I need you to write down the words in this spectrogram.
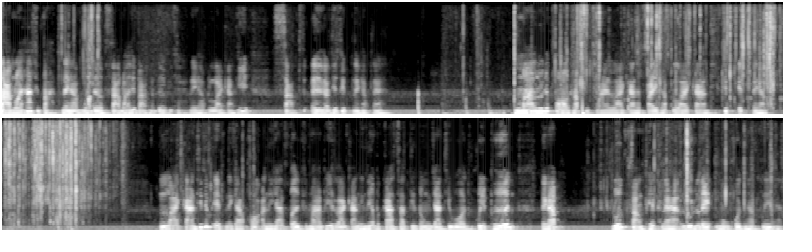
สามร้อยห้าสิบาทนะครับ เหมือนเดิมสามร้อยห้าสิบาทเหมือนเดิมพี่ชายนะครับ รายการที่สามเออรายการที่สิบนะครับนะ มาลุยกันต่อครับพี่ชายรายการต่อไปครับรายการที่สิบเอ็ดนะครับ รายการที่สิบเอ็ดนะครับ ขออนุญาตเปิดขึ้นมาพี่รายการนี้เนื้อประกาศสตินงยาติวรคุยพื้นนะครับรุ่นฝั่งเพชรนะฮะรุ่นเลขมงคลครับนี่ฮะ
